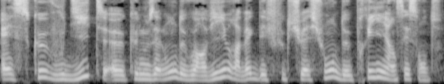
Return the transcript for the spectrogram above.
Est-ce que vous dites euh, que nous allons devoir vivre avec des fluctuations de prix incessantes?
